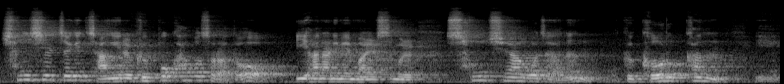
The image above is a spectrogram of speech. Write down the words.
현실적인 장애를 극복하고서라도 이 하나님의 말씀을 성취하고자 하는 그 거룩한 이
